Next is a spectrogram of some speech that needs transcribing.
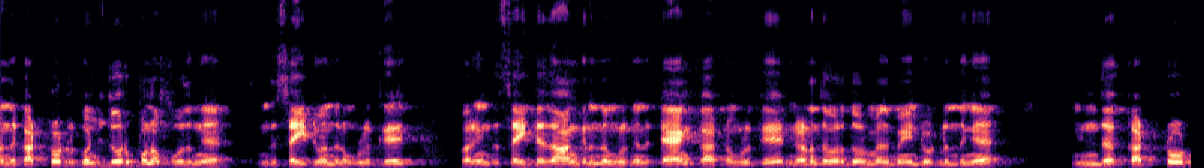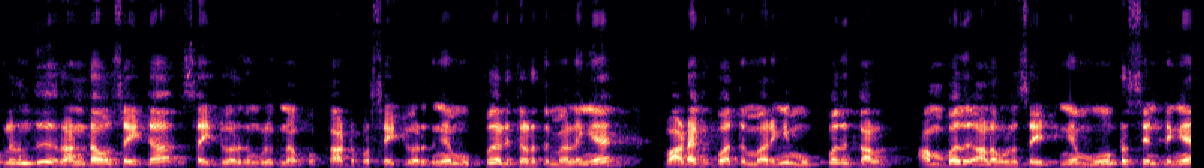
அந்த கட் ரோட்டில் கொஞ்சம் தூரம் போனால் போதுங்க இந்த சைட் வந்துடும் உங்களுக்கு. இந்த சைட்டை தான் அங்கேருந்து உங்களுக்கு இந்த டேங்க் காட்டு உங்களுக்கு நடந்து வர தூரம் மெயின் ரோட்லேருந்துங்க இந்த கட் இருந்து ரெண்டாவது சைட்டா சைட் வருது. உங்களுக்கு நான் இப்போ காட்ட சைட் வருதுங்க. முப்பது அடி தடத்து மேலேங்க. வடக்கு பார்த்த மாதிரிங்க. முப்பது கல் ஐம்பது அளவுல சைட்டுங்க. மூன்றரை சென்ட்டுங்க.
